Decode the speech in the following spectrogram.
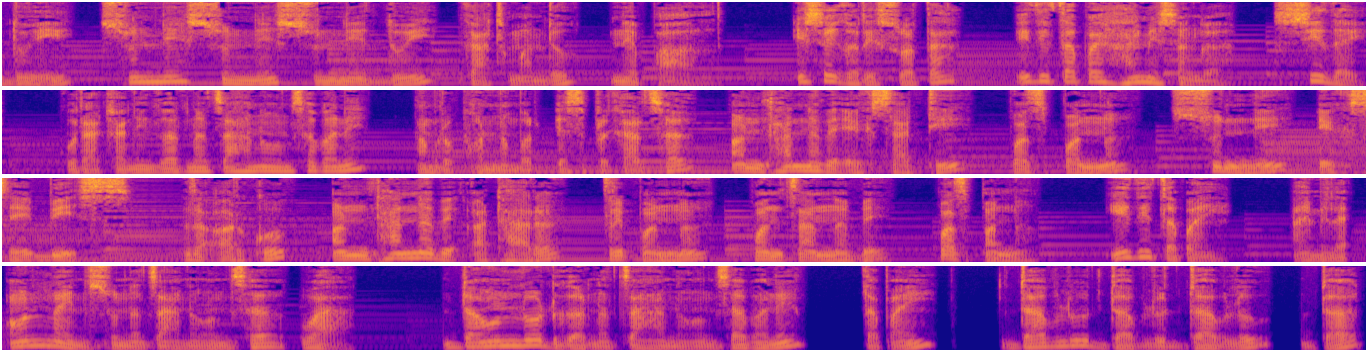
दुई शून्य शून्य शून्य दुई काठमाडौँ नेपाल। यसै गरी श्रोता यदि तपाईँ हामीसँग सिधै कुराकानी गर्न चाहनुहुन्छ भने हाम्रो फोन नम्बर यस प्रकार छ। अन्ठानब्बे एकसाठी पचपन्न शून्य एक सय बिस र अर्को अन्ठानब्बे अठार त्रिपन्न पन्चानब्बे पचपन्न। यदि तपाईँ हामीलाई अनलाइन सुन्न चाहनुहुन्छ वा डाउनलोड गर्न चाहनुहुन्छ भने तपाईँ W W W dot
